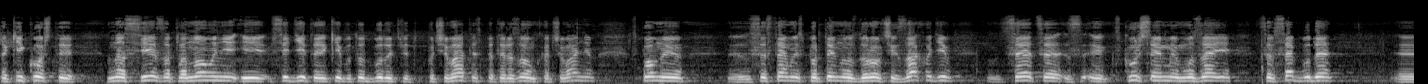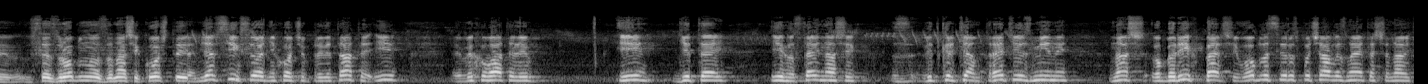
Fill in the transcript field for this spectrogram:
Такі кошти в нас є заплановані, і всі діти, які тут будуть відпочивати з п'ятиразовим харчуванням, з повною е, системою спортивно-оздоровчих заходів, все це з екскурсіями, музеї, це все буде все зроблено за наші кошти. Я всіх сьогодні хочу привітати і вихователів, і дітей, і гостей наших з відкриттям третьої зміни. Наш оберіг перший в області розпочав. Ви знаєте, що навіть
